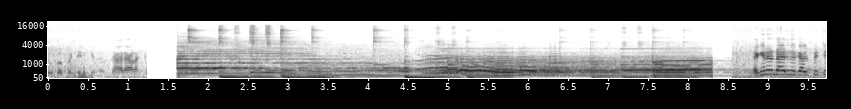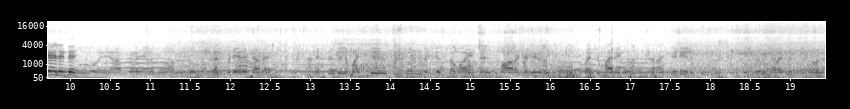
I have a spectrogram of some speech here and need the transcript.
രൂപപ്പെട്ടിരിക്കുന്നത്. ധാരാളം എങ്ങനെയുണ്ടായിരുന്നു കൽപ്പിറ്റി ഐലൻഡ്? കൽപ്പടയിലാണ് ലക്ഷദ്വീപിൽ മറ്റ് ദ്വീപുകളിൽ വ്യത്യസ്തമായിട്ട് പാറക്കല്ലുകളും മറ്റു മരങ്ങളും നിറച്ചെടികളും കുട്ടികളും നിറഞ്ഞ ദ്വീപാണ്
